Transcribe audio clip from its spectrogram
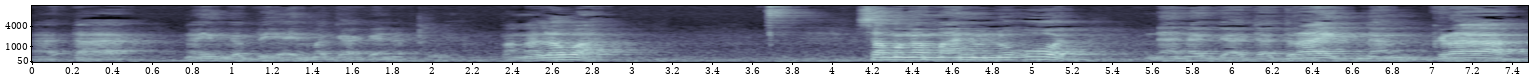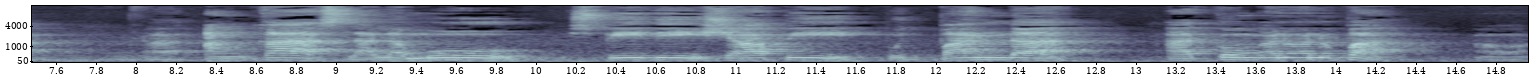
At uh, ngayong gabi ay magaganap po yan. Pangalawa, sa mga manunood na nagda-drive ng Grab, uh, Angkas, Lalamu, Speedy, Shopee, Foodpanda, at kung ano-ano pa. Oh.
